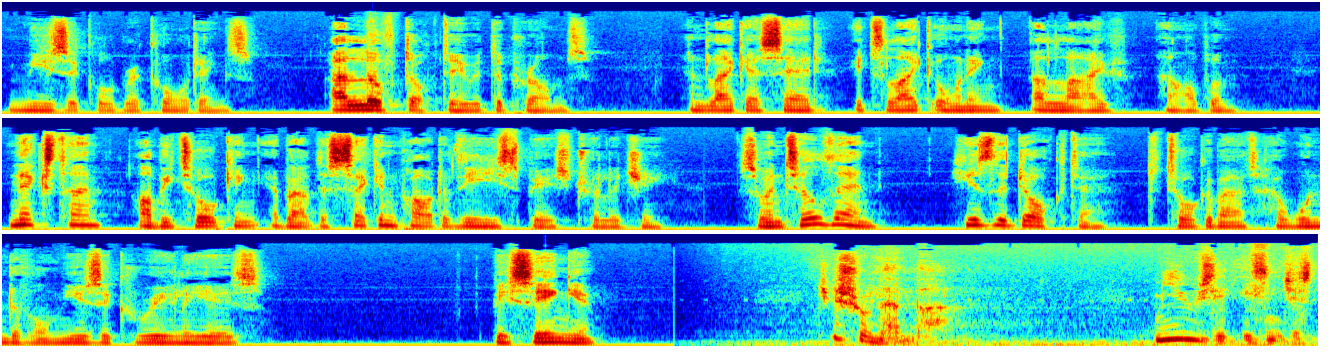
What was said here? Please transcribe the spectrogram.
musical recordings. I love Doctor Who at the proms. And like I said, it's like owning a live album. Next time, I'll be talking about the second part of the E-Space trilogy. So until then, here's the Doctor to talk about how wonderful music really is. Be seeing you. Just remember, music isn't just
